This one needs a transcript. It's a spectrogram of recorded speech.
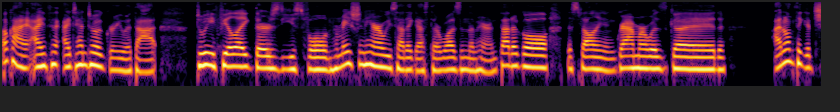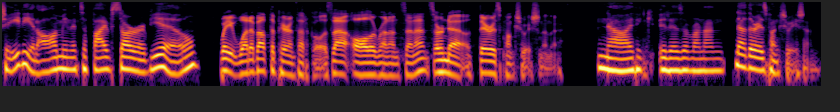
Okay, I th- I tend to agree with that. Do we feel like there's useful information here? We said I guess there was in the parenthetical. The spelling and grammar was good. I don't think it's shady at all. I mean, it's a five star review. Wait, what about the parenthetical? Is that all a run on sentence? Or no, there is punctuation in there. No, I think it is a run on. No, there is punctuation.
